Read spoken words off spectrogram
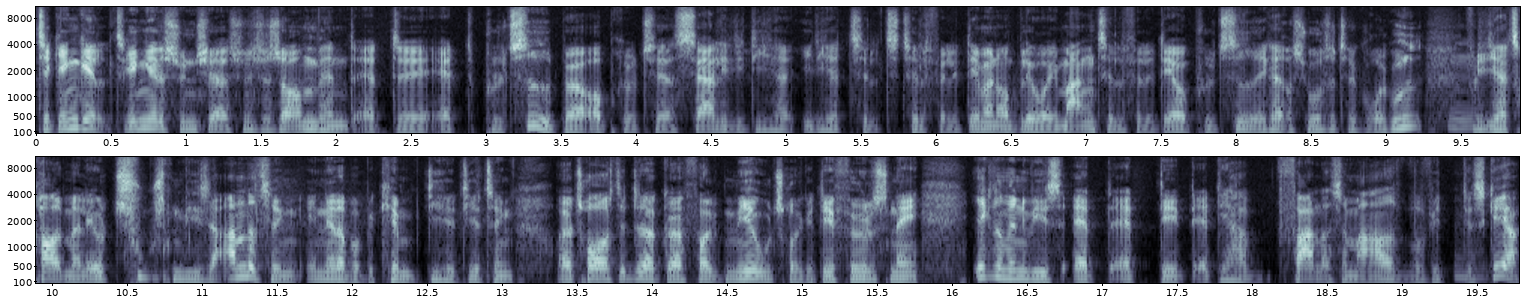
Til gengæld, til gengæld synes jeg, synes jeg så omvendt, at, øh, at politiet bør opprioritere særligt i de her, i de her til, tilfælde. Det man oplever i mange tilfælde, det er jo, at politiet ikke har ressourcer til at kunne rykke ud, mm. fordi de har travlt med at lave tusindvis af andre ting, end netop at bekæmpe de her, de her ting. Og jeg tror også, det er det, der gør folk mere utrygge, det er følelsen af, ikke nødvendigvis, at, at, det, at det har forandret sig meget, hvorvidt det mm. sker,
